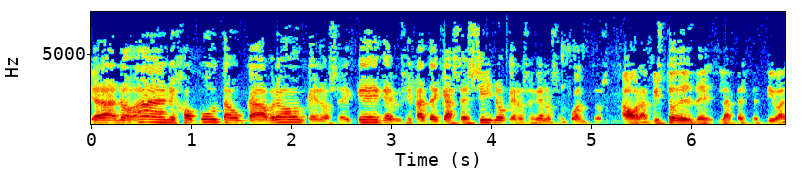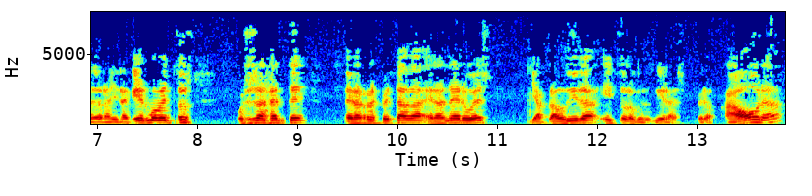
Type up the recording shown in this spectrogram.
Y ahora no, ah, un hijo puta, un cabrón, que no sé qué, que fíjate que asesino, que no sé qué, no sé cuántos. Ahora, visto desde la perspectiva de ahora, y en aquellos momentos, pues esa gente era respetada, eran héroes y aplaudida y todo lo que tú quieras. Pero ahora,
